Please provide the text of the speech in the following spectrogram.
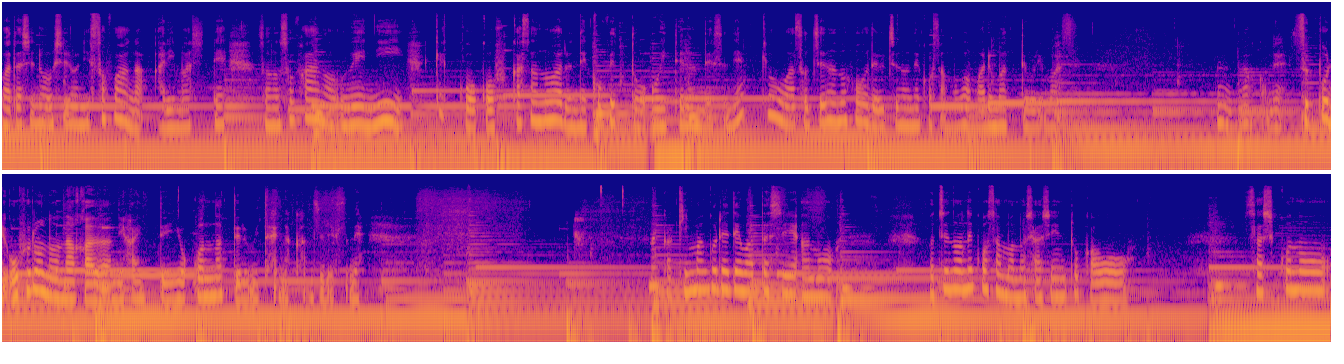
私の後ろにソファーがありましてそのソファーの上に結構こう深さのある猫ベッドを置いてるんですね。今日はそちらの方でうちの猫様は丸まっております。うんなんかね。すっぽりお風呂の中に入って横になってるみたいな感じですね。なんか気まぐれで私あのうちの猫様の写真とかを刺し子の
